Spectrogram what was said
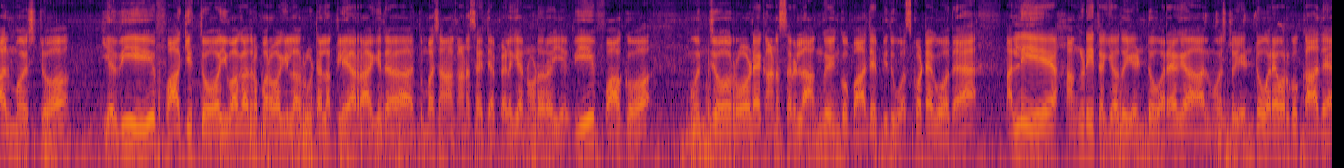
ಆಲ್ಮೋಸ್ಟು ಎವಿ ಫಾಗ್ ಇತ್ತು. ಇವಾಗಾದ್ರೂ ಪರವಾಗಿಲ್ಲ ರೂಟೆಲ್ಲ ಕ್ಲಿಯರ್ ಆಗಿದೆ. ತುಂಬ ಚೆನ್ನಾಗಿ ಕಾಣಿಸ್ತಾ ಇದೆ. ಬೆಳಗ್ಗೆ ನೋಡಿದ್ರೆ ಎವಿ ಫಾಗು ಮುಂಜು ರೋಡೇ ಕಾಣಿಸ್ತಾರಿಲ್ಲ ಹಂಗೂ ಹಿಂಗೂ ಬಾಧೆ ಬಿದ್ದು ಹೊಸಕೋಟೆಗೆ ಹೋದೆ. ಅಲ್ಲಿ ಅಂಗಡಿ ತೆಗಿಯೋದು ಎಂಟೂವರೆಗೆ ಆಲ್ಮೋಸ್ಟ್ ಎಂಟೂವರೆವರೆಗೂ ಕಾದೆ.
